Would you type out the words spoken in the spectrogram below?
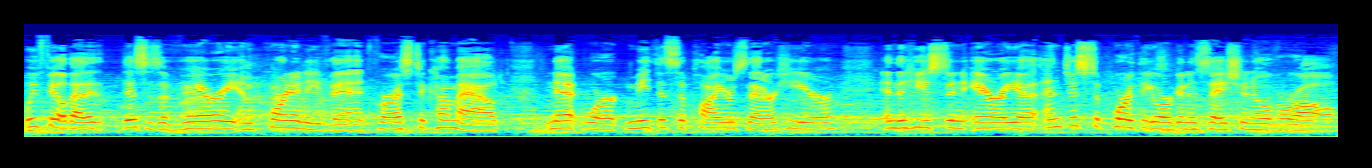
We feel that this is a very important event for us to come out, network, meet the suppliers that are here in the Houston area, and just support the organization overall.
